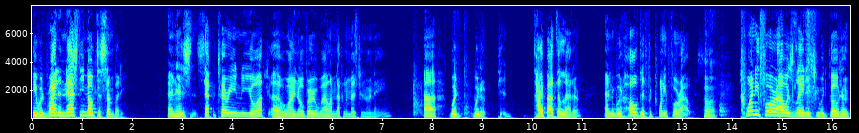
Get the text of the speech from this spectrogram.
he would write a nasty note to somebody, and his secretary in New York, uh, who I know very well, I'm not going to mention her name, uh, would would type out the letter and would hold it for 24 hours. 24 hours later, she would go to him,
